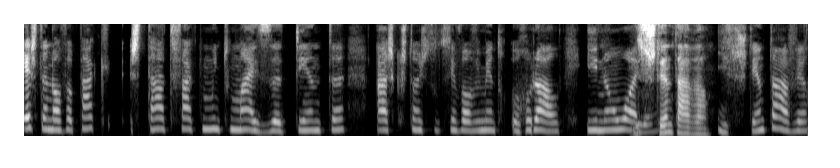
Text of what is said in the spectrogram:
Esta nova PAC está, de facto, muito mais atenta às questões do desenvolvimento rural e não olha... E sustentável. E sustentável.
